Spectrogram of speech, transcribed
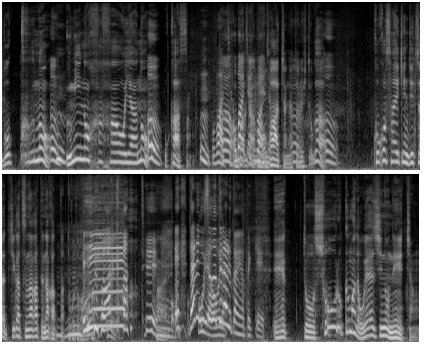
僕のうん。生みの母親のうん。お母さん、おばあちゃん、うんおばあちゃん。まあおばあちゃん。おばあちゃんにあたる人が、うん。ここ最近実は血がつながってなかったってことが分かって、分かって、はい。え誰に育てられたんやったっけ？えーっと小6まで親父の姉ちゃん、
